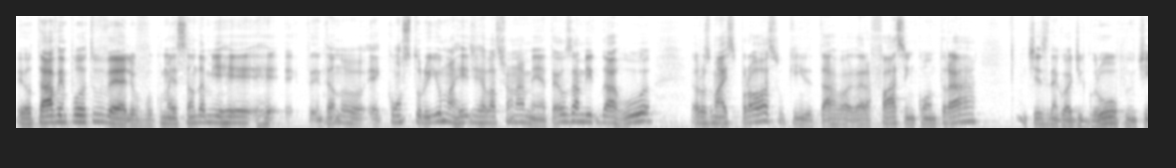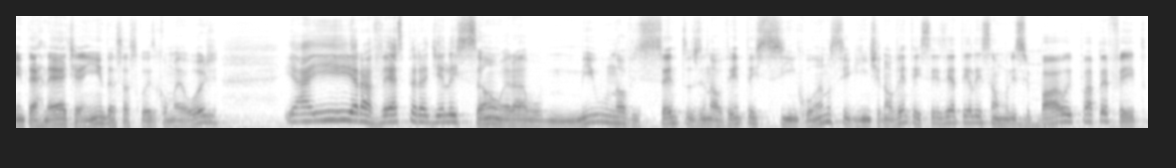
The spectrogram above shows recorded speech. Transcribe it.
Eu estava em Porto Velho, começando a me. Re, re, tentando é, construir uma rede de relacionamento. Aí os amigos da rua eram os mais próximos, que tava, era fácil encontrar. Não tinha esse negócio de grupo, não tinha internet ainda, essas coisas como é hoje. E aí era véspera de eleição, era 1995, ano seguinte, 96, ia ter eleição municipal uhum. e para prefeito.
